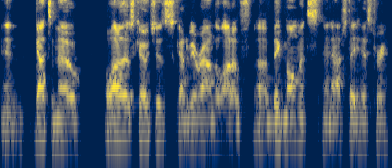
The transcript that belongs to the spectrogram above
and got to know a lot of those coaches. Got to be around a lot of uh, big moments in App State history.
